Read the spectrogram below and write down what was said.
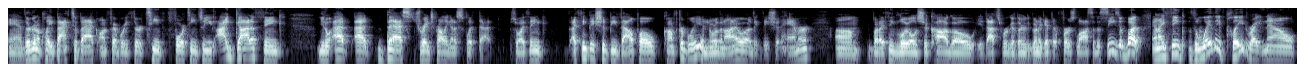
And they're going to play back to back on February 13th, 14th. So you, I got to think, you know, at, at best, Drake's probably going to split that. So I think I think they should be Valpo comfortably in Northern Iowa. I think they should hammer. Um, but I think Loyola Chicago, that's where they're going to get their first loss of the season. But and I think the way they've played right now,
